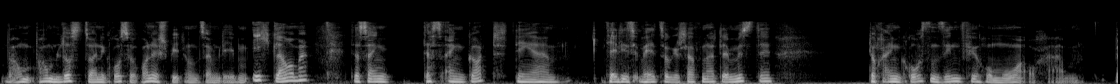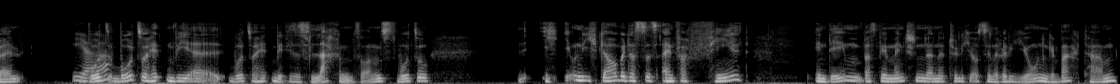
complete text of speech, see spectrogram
warum, warum Lust so eine große Rolle spielt in unserem Leben. Ich glaube, dass ein, dass ein Gott, der, der diese Welt so geschaffen hat, der müsste doch einen großen Sinn für Humor auch haben. Weil ja. wo, wozu hätten wir, wozu hätten wir dieses Lachen sonst? Wozu, ich, und ich glaube, dass das einfach fehlt, in dem, was wir Menschen dann natürlich aus den Religionen gemacht haben,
